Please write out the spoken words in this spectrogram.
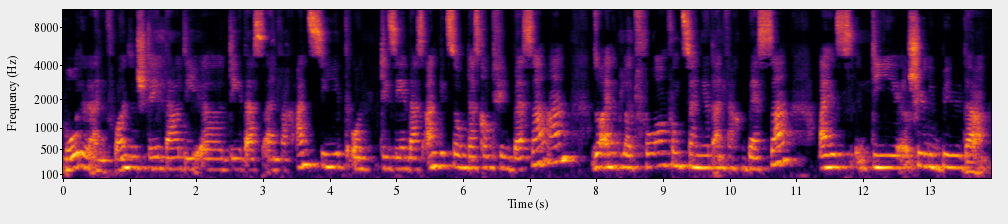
Model, eine Freundin steht da, die, äh, die das einfach anzieht und die sehen das angezogen, das kommt viel besser an. So eine Plattform funktioniert einfach besser als die schönen Bilder.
